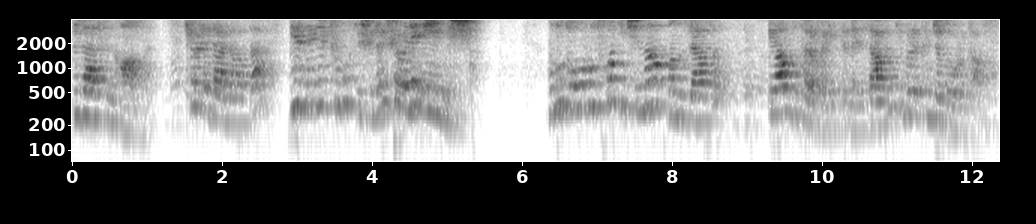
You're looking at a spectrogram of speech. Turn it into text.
düzelsin ağzı. Şöyle derdi hatta, bir demir çubuk düşünün şöyle eğilmiş. Bunu doğrultmak için ne yapmanız lazım? Biraz bu tarafa getirmeniz lazım ki bırakınca doğru kalsın.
